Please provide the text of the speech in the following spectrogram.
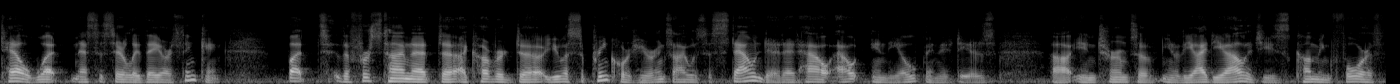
tell what necessarily they are thinking. But the first time that uh, I covered uh, U.S. Supreme Court hearings, I was astounded at how out in the open it is uh, in terms of you know the ideologies coming forth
